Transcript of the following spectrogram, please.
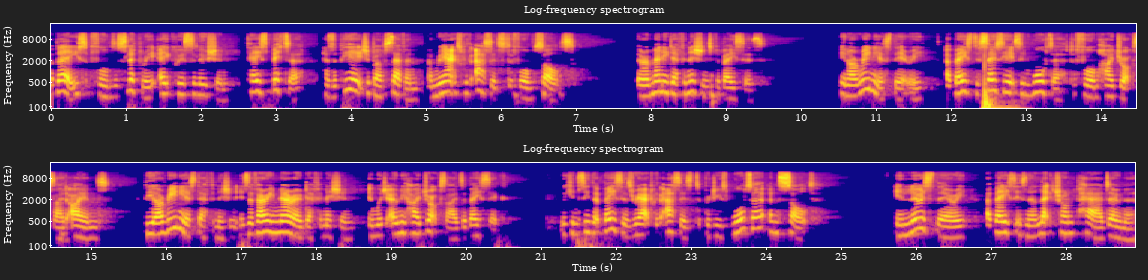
A base forms a slippery aqueous solution, tastes bitter, has a pH above 7, and reacts with acids to form salts. There are many definitions for bases. In Arrhenius theory, a base dissociates in water to form hydroxide ions. The Arrhenius definition is a very narrow definition, in which only hydroxides are basic. We can see that bases react with acids to produce water and salt. In Lewis theory, a base is an electron pair donor.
